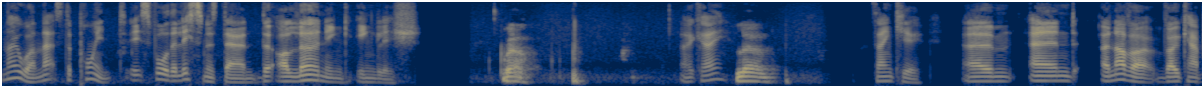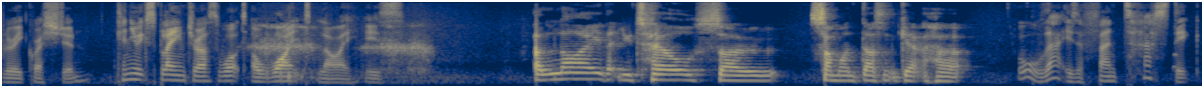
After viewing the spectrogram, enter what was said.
No one. That's the point. It's for the listeners, Dan, that are learning English. Well, Okay. learn. Thank you. Um, and another vocabulary question. Can you explain to us what a white lie is? A lie that you tell so someone doesn't get hurt. Oh, that is a fantastic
